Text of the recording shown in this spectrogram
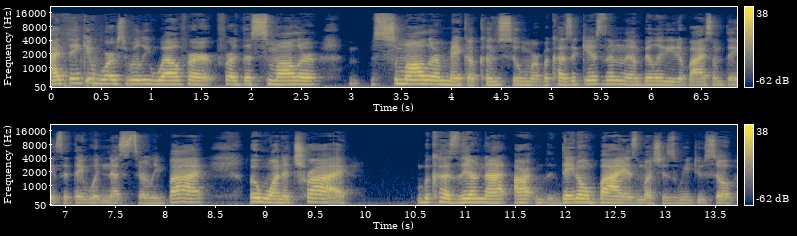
I think it works really well for, for the smaller, smaller makeup consumer because it gives them the ability to buy some things that they wouldn't necessarily buy, but want to try because they're not, they don't buy as much as we do. So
